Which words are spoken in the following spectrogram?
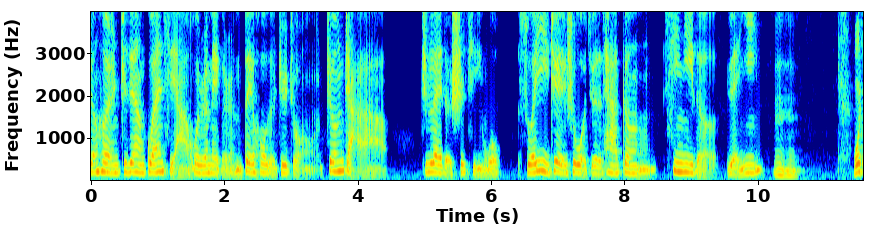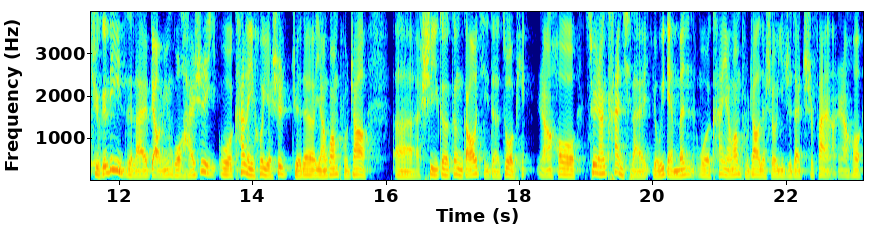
人和人之间的关系啊，或者每个人背后的这种挣扎啊之类的事情，我所以这也是我觉得它更细腻的原因。嗯哼，我举个例子来表明，我还是我看了以后也是觉得《阳光普照》呃是一个更高级的作品。然后虽然看起来有一点闷，我看《阳光普照》的时候一直在吃饭啊，然后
